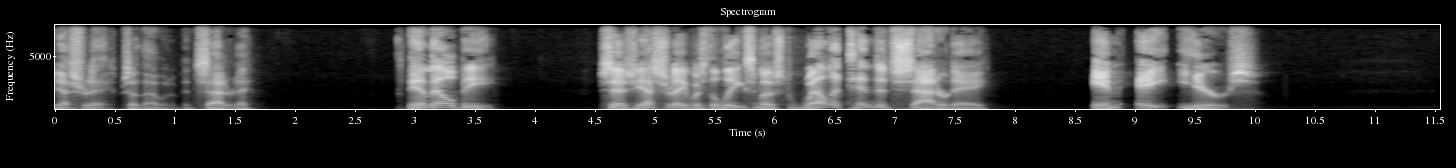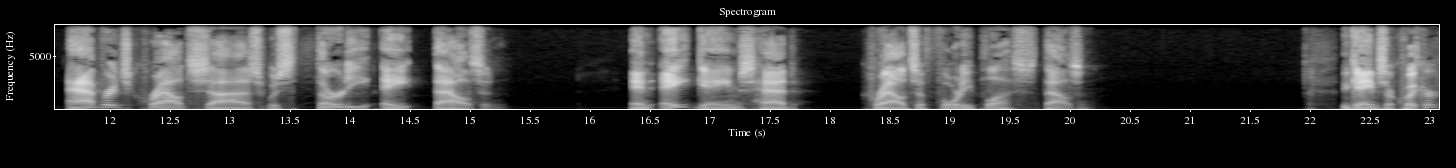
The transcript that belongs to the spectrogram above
yesterday, so that would have been Saturday. MLB says yesterday was the league's most well attended Saturday in eight years. Average crowd size was 38,000, and eight games had crowds of 40 plus thousand. The games are quicker,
